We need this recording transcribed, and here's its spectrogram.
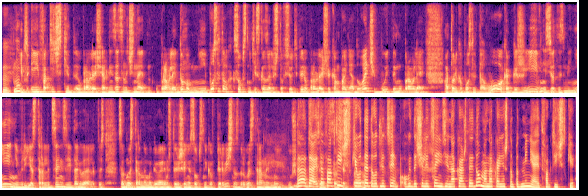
ну, и, и фактически управляющая организация начинает управлять домом не после того, как собственники сказали, что все, теперь управляющая компания «Одуванчик» будет им управлять, а только после того, как ГЖИ внесет изменения в реестр лицензии и так далее. То есть, с одной стороны, мы говорим, что решение собственников первично, с другой стороны, мы душим. Да, да, это фактически вот эта вот лицен... выдача лицензии на каждый дом, она, конечно, подменяет фактически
